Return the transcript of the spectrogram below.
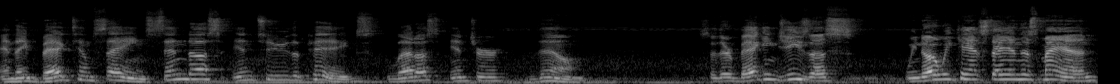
And they begged him, saying, Send us into the pigs, let us enter them. So they're begging Jesus, We know we can't stay in this man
